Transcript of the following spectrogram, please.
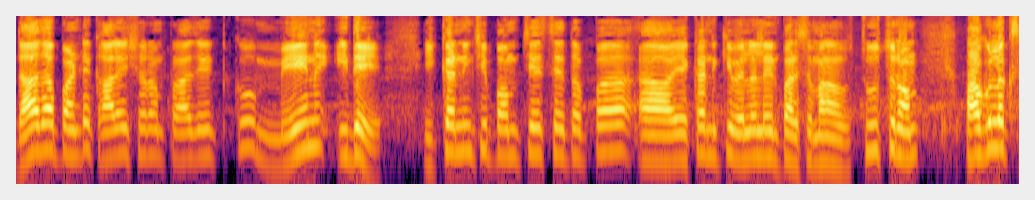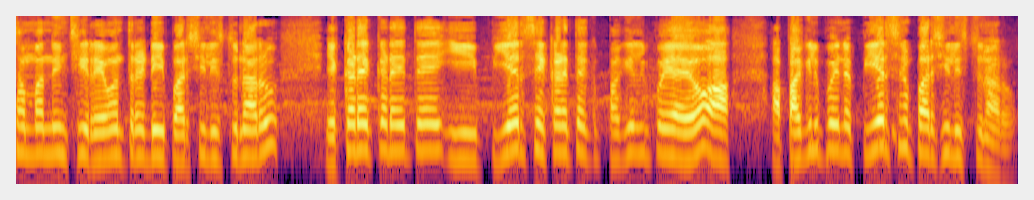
దాదాపు అంటే కాళేశ్వరం ప్రాజెక్టుకు మెయిన్ ఇదే. ఇక్కడి నుంచి పంప్ చేస్తే తప్ప ఎక్కడికి వెళ్ళలేని పరిస్థితి. మనం చూస్తున్నాం పగులకు సంబంధించి రేవంత్ రెడ్డి పరిశీలిస్తున్నారు. ఎక్కడెక్కడైతే ఈ పియర్స్ ఎక్కడైతే పగిలిపోయాయో ఆ- పగిలిపోయిన పియర్స్ని పరిశీలిస్తున్నారు.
